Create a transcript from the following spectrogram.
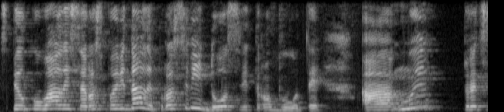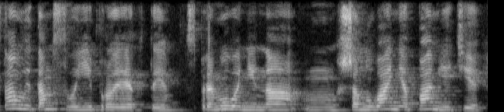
спілкувалися, розповідали про свій досвід роботи. А ми представили там свої проекти, спрямовані на вшанування пам'яті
